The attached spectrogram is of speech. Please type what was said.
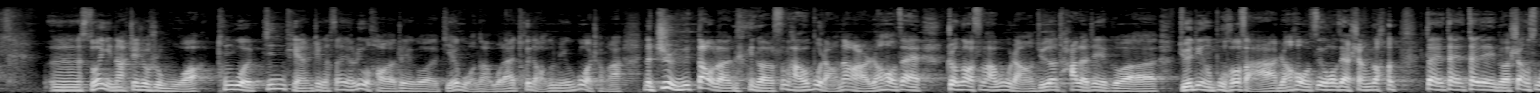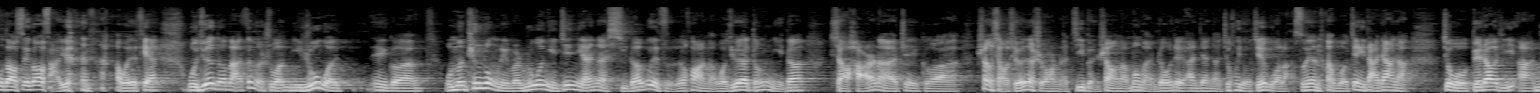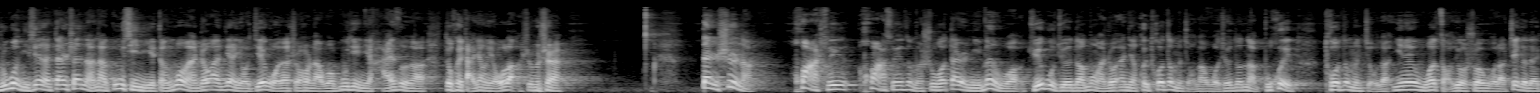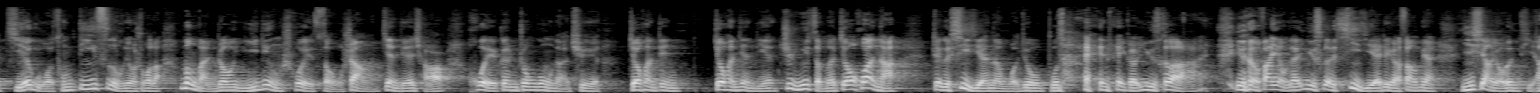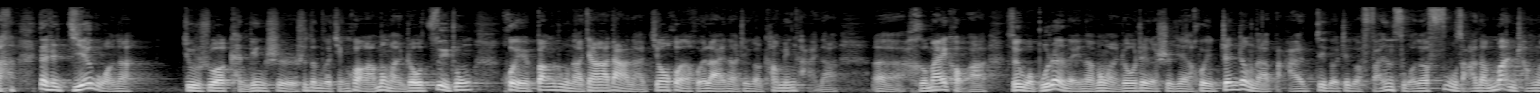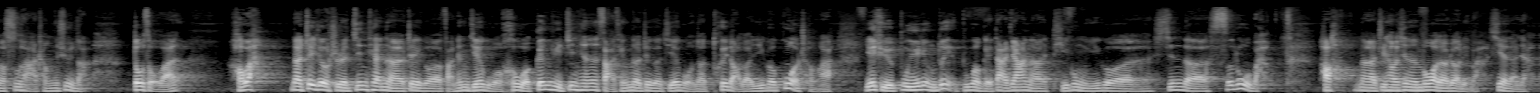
呃，所以呢，这就是我通过今天这个三月六号的这个结果呢，我来推导这么一个过程啊。那至于到了那个司法部部长那儿，然后再状告司法部长，觉得他的这个决定不合法，然后最后再上高，再再再这个上诉到最高法院，我的天，我觉得吧，这么说，你如果那个我们听众里边，如果你今年呢喜得贵子的话呢，我觉得等你的小孩呢这个上小学的时候呢，基本上呢孟晚舟这个案件呢就会有结果了。所以呢，我建议大家呢就别着着急啊。如果你现在单身呢，那恭喜你，等孟晚舟案件有结果的时候呢，我估计你孩子呢都会打酱油了，是不是？但是呢。话虽话虽这么说，但是你问我觉不觉得孟晚舟案件会拖这么久呢？我觉得呢不会拖这么久的，因为我早就说过了，这个的结果从第一次我就说了，孟晚舟一定会走上间谍桥，会跟中共呢去交换电交换间谍。至于怎么交换呢？这个细节呢我就不再那个预测了，因为我发现我在预测细节这个方面一向有问题啊。但是结果呢？就是说，肯定是是这么个情况啊。孟晚舟最终会帮助呢加拿大呢交换回来呢这个康明凯呢，呃和 Michael 啊，所以我不认为呢孟晚舟这个事件会真正的把这个这个繁琐的、复杂的、漫长的司法程序呢都走完，好吧？那这就是今天的这个法庭结果和我根据今天的法庭的这个结果呢推导的一个过程啊，也许不一定对，不过给大家呢提供一个新的思路吧。好，那这条新闻播报到这里吧，谢谢大家。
